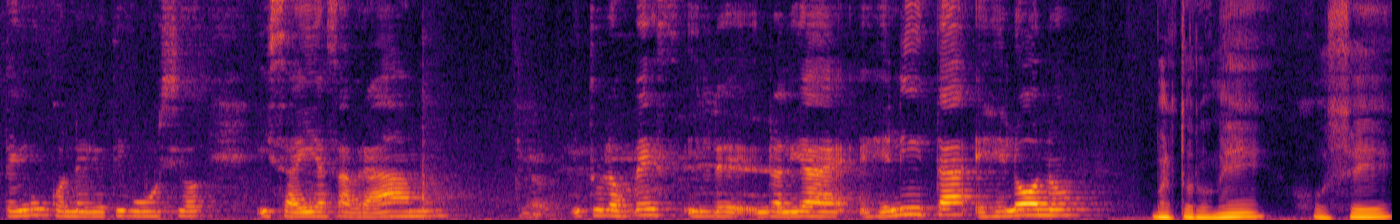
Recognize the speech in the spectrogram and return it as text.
Tengo un Cornelio Tiburcio, Isaías Abraham, y tú los ves y en realidad es Elita, es Elono. Bartolomé, José,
